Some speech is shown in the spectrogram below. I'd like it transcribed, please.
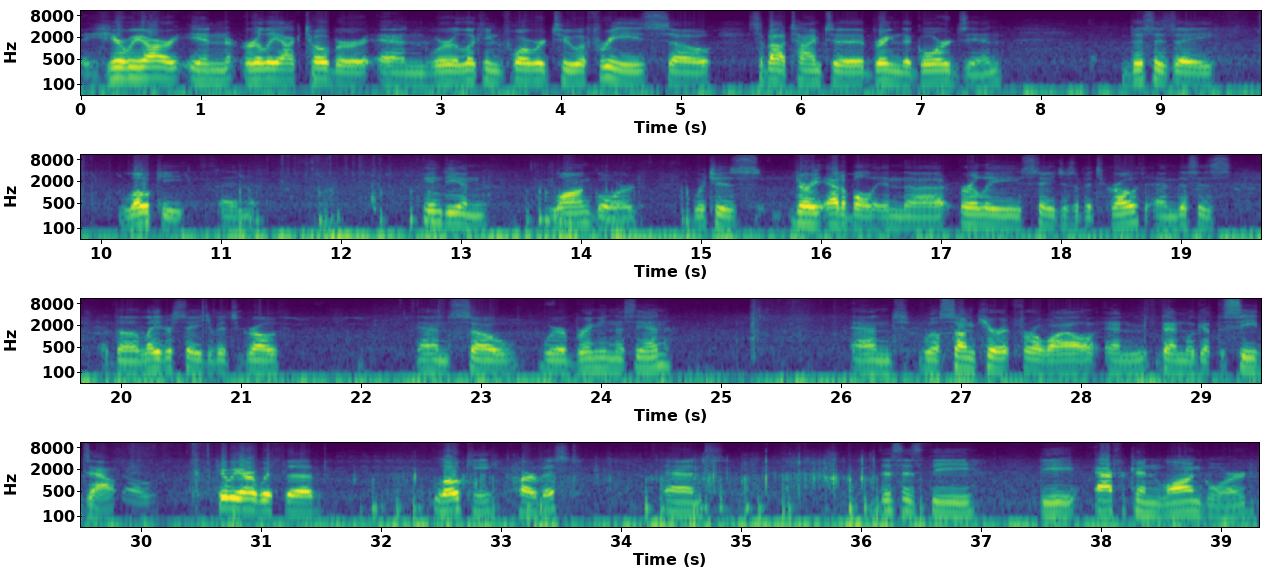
here we are in early October and we're looking forward to a freeze so it's about time to bring the gourds in. This is a Lauki, an Indian long gourd which is very edible in the early stages of its growth and this is the later stage of its growth and so we're bringing this in and we'll sun cure it for a while and then we'll get the seeds out. So here we are with the Lauki harvest and this is the the African long gourd.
